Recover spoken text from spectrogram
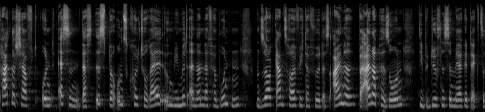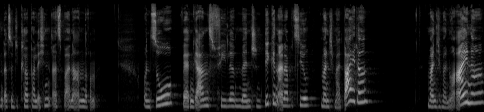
Partnerschaft und Essen, das ist bei uns kulturell irgendwie miteinander verbunden und sorgt ganz häufig dafür, dass eine, bei einer Person die Bedürfnisse mehr gedeckt sind, also die körperlichen, als bei einer anderen. Und so werden ganz viele Menschen dick in einer Beziehung, manchmal beide, manchmal nur einer.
